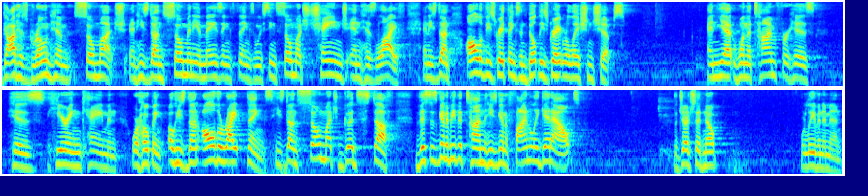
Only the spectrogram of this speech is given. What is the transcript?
God has grown him so much, and he's done so many amazing things, and we've seen so much change in his life. And he's done all of these great things and built these great relationships. And yet, when the time for his, his hearing came, and we're hoping, oh, he's done all the right things, he's done so much good stuff, this is going to be the time that he's going to finally get out. The judge said, nope, we're leaving him in.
